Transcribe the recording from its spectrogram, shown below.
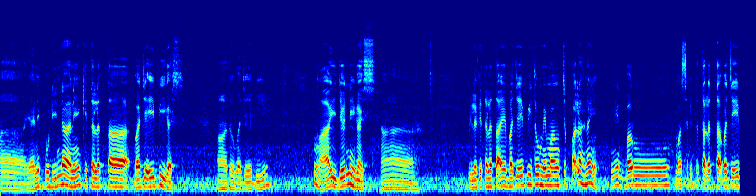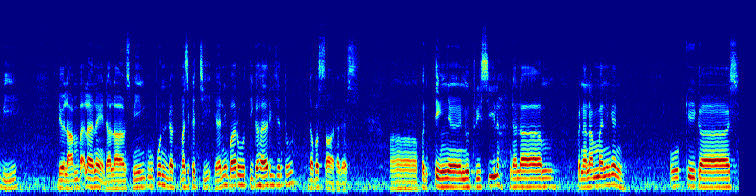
ha, yang ni pudina ni kita letak bajet AB guys ha, tu bajet AB Hmm, air jernih guys. Ha. Bila kita letak air bajet AB tu memang cepatlah naik. Ni baru masa kita tak letak bajet AB dia lambat lah naik dalam seminggu pun dah masih kecil yang ni baru 3 hari macam tu dah besar dah guys ha, pentingnya nutrisi lah dalam penanaman ni kan. Ok guys.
